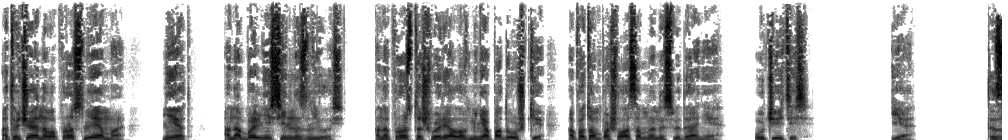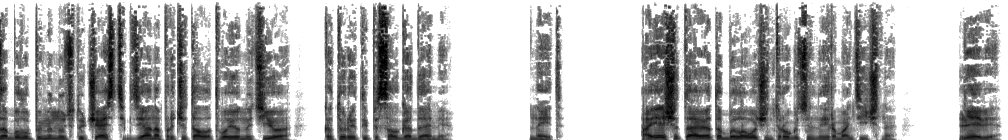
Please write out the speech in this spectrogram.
Отвечая на вопрос Лема, нет, Аннабель не сильно злилась. Она просто швыряла в меня подушки, а потом пошла со мной на свидание. Учитесь. Я. Ты забыл упомянуть ту часть, где она прочитала твое нытье, которое ты писал годами. Нейт. А я считаю, это было очень трогательно и романтично. Леви,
